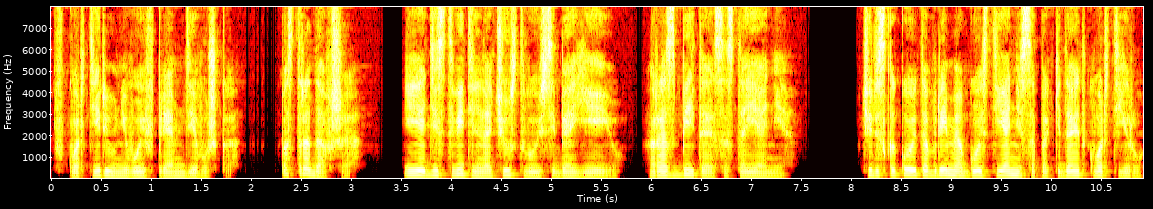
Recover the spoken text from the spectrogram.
В квартире у него и впрямь девушка. Пострадавшая. И я действительно чувствую себя ею. Разбитое состояние. Через какое-то время гость Яниса покидает квартиру,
